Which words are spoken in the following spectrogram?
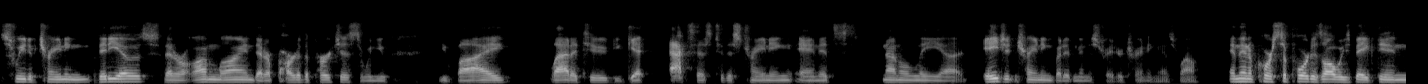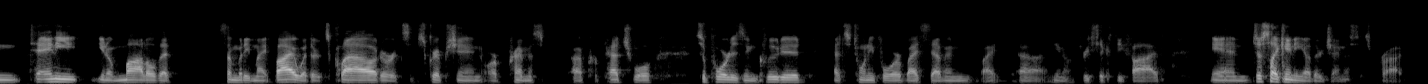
suite of training videos that are online that are part of the purchase. So when you you buy Latitude, you get access to this training, and it's not only uh, agent training but administrator training as well. And then of course support is always baked in to any you know model that somebody might buy, whether it's cloud or it's subscription or premise uh, perpetual. Support is included. That's 24 by 7 by uh, you know 365, and just like any other Genesys product.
